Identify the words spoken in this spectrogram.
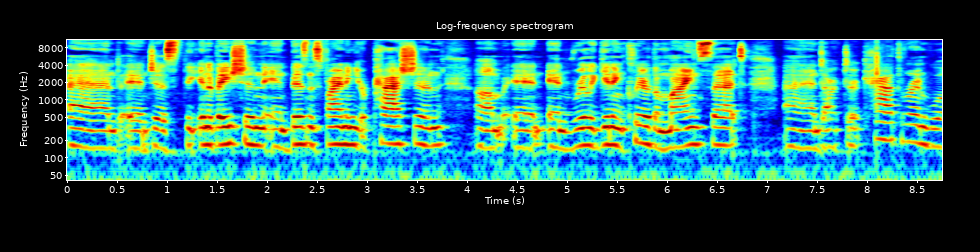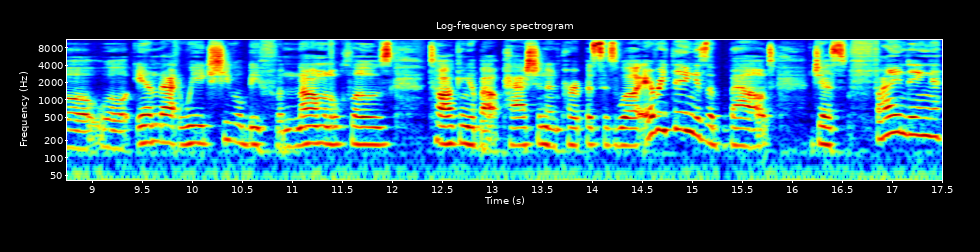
and and just the innovation in business, finding your passion, um, and and really getting clear the mindset. And Dr. Catherine will will end that week. She will be phenomenal close, talking about passion and purpose as well. Everything is about just finding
